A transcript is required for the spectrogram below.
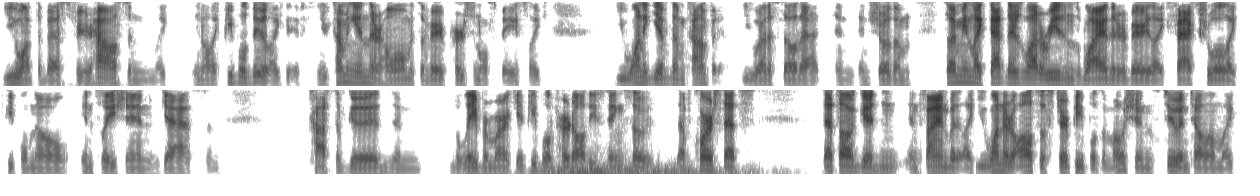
you want the best for your house and like you know like people do like if you're coming in their home it's a very personal space like you want to give them confidence. You got to sell that and, and show them. So i mean like that there's a lot of reasons why that are very like factual like people know inflation and gas and cost of goods and the labor market. People have heard all these things so of course that's that's all good and, and fine but like you want to also stir people's emotions too and tell them like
